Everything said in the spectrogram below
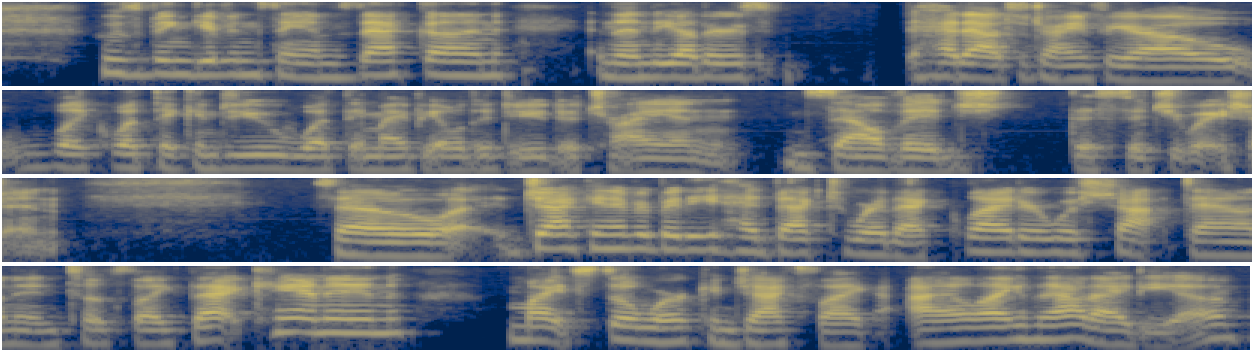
who's been given Sam's zat gun, and then the others head out to try and figure out like what they can do, what they might be able to do to try and salvage this situation. So Jack and everybody head back to where that glider was shot down, and Teal'c's like, that cannon might still work, and Jack's like, I like that idea.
